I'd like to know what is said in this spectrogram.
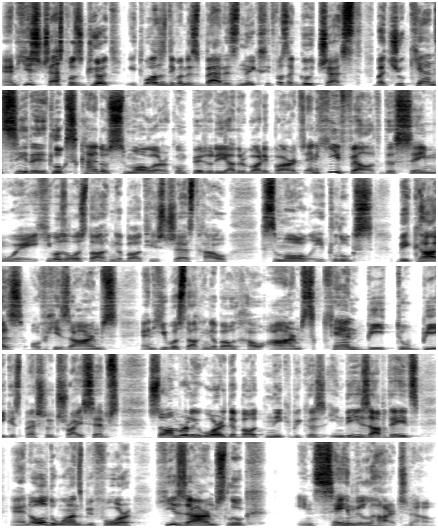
and his chest was good. It wasn't even as bad as Nick's, it was a good chest. But you can see that it looks kind of smaller compared to the other body parts and he felt the same way. He was always talking about his chest, how small it looks because of his arms and he was talking about how arms can be too big, especially triceps. So I'm really worried about Nick because in these updates and all the ones before, his arms look insanely large now.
